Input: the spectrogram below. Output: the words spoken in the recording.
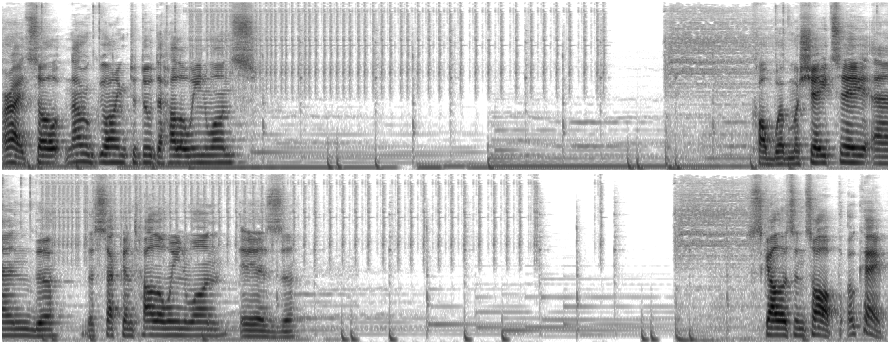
Alright, so now we're going to do the Halloween ones. Cobweb Machete and the second Halloween one is skeleton top. Okay.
